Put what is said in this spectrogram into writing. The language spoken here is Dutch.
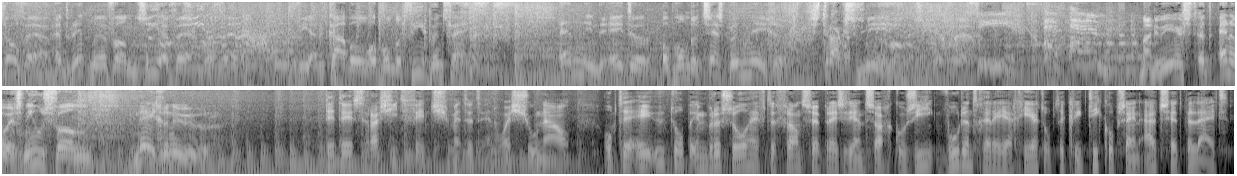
Het ritme van ZFM. Via de kabel op 104.5. En in de ether op 106.9. Straks meer. ZFM. Maar nu eerst het NOS nieuws van 9 uur. Dit is Rachid Finch met het NOS-journaal. Op de EU-top in Brussel heeft de Franse president Sarkozy woedend gereageerd op de kritiek op zijn uitzetbeleid.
